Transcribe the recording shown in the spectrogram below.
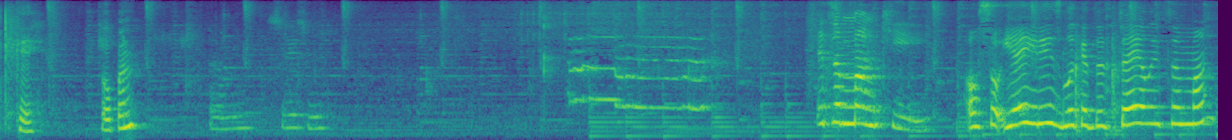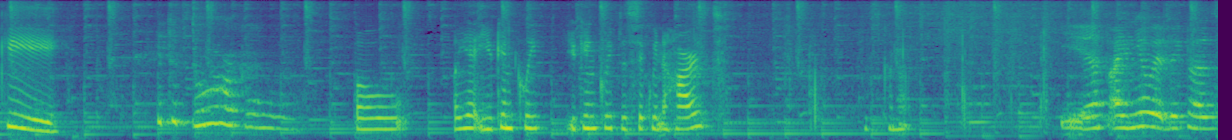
okay. Open. Um, excuse me. It's a monkey. Also, yeah, it is. Look at the tail. It's a monkey. It's adorable. Oh, oh yeah. You can clip. You can clip the sequin heart. It's gonna. Yep, I knew it because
